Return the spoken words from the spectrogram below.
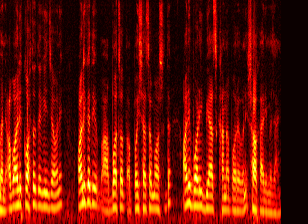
भने अब अहिले कस्तो देखिन्छ भने अलिकति बचत पैसा छ मसित अलिक बढी ब्याज खान पऱ्यो भने सहकारीमा जाने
